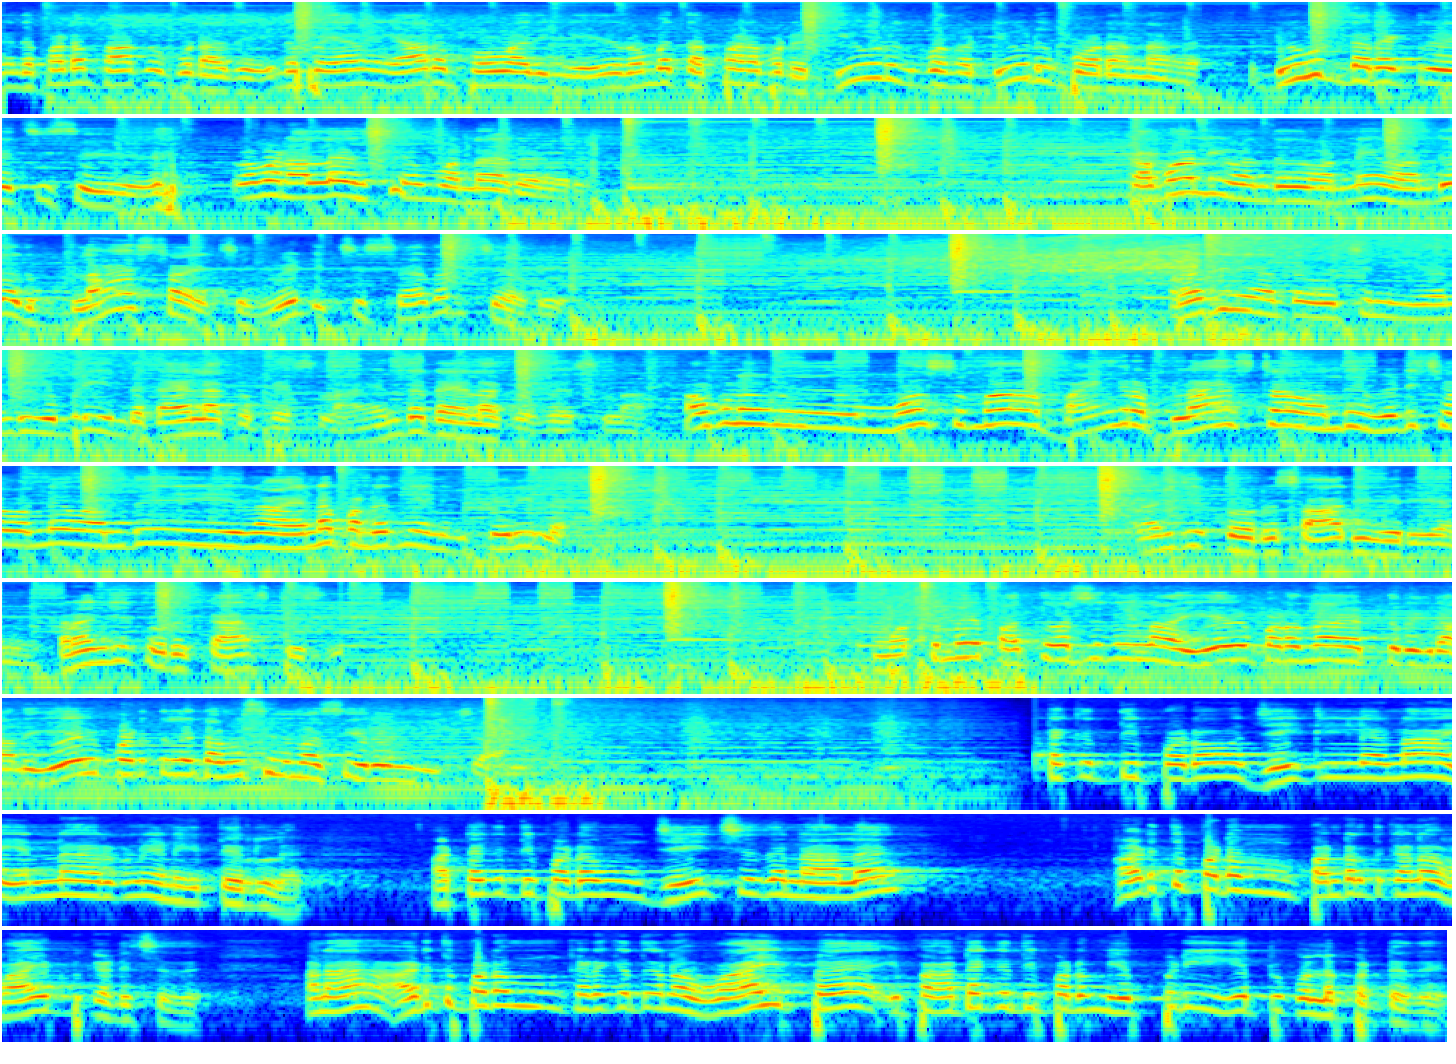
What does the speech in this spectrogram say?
இந்த படம் பார்க்கக்கூடாது. இந்த பையன் யாரும் போகாதீங்க இது ரொம்ப தப்பான படம். டியூடுக்கு போங்க. டியூடுக்கு போடான்னாங்க. டியூட் டைரக்டர் வச்சு ரொம்ப நல்ல விஷயம் பண்ணார் அவர். கபாலி வந்தது உடனே வந்து அது பிளாஸ்ட் ஆயிடுச்சு. வெடிச்சு செதறிச்சு அப்படி ரஜினிகாந்தை வச்சு நீங்கள் வந்து எப்படி இந்த டைலாக்கை பேசலாம்? எந்த டைலாக்கை பேசலாம்? அவ்வளவு மோசமாக பயங்கர பிளாஸ்டாக வந்து வெடிச்ச உடனே வந்து நான் என்ன பண்ணுறதுன்னு எனக்கு தெரியல. ரஞ்சித் ஒரு சாதி வெறியன். ரஞ்சித் ஒரு காஸ்டிஸ்ட் மொத்தமே பத்து வருஷத்துல நான் ஏழு படம் தான் எடுத்திருக்கிறேன். அந்த ஏழு படத்துல தமிழ் சினிமா சீரழிஞ்சிச்சா? அட்டகத்தி படம் ஜெயிக்கலன்னா என்ன இருக்குன்னு எனக்கு தெரியல. அட்டகத்தி படம் ஜெயிச்சதுனால அடுத்த படம் பண்ணுறதுக்கான வாய்ப்பு கிடைச்சிது. ஆனால் அடுத்த படம் கிடைக்கிறதுக்கான வாய்ப்பை இப்போ அட்டகத்தி படம் எப்படி ஏற்றுக்கொள்ளப்பட்டது?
